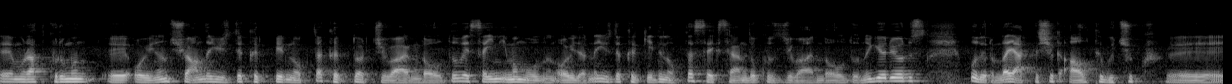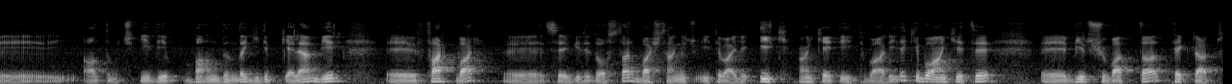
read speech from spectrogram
e, Murat Kurum'un oyunun şu anda %41.44 civarında olduğu ve Sayın İmamoğlu'nun oylarında %47.89 civarında olduğunu görüyoruz. Bu durumda yaklaşık 6.5 e, 6.5-7 bandında gidip gelen bir e, fark var e, sevgili dostlar. Başlangıç itibariyle ilk anket itibariyle ki bu anketi 1 ee, Şubat'ta tekrar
